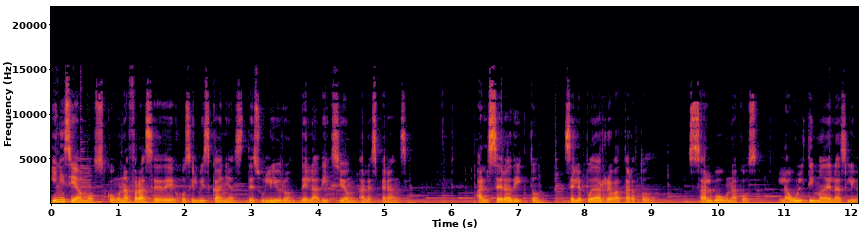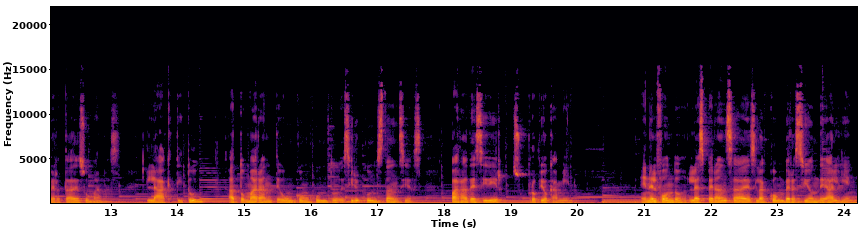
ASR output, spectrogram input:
Iniciamos con una frase de José Luis Cañas de su libro De la adicción a la esperanza. Al ser adicto se le puede arrebatar todo, salvo una cosa, la última de las libertades humanas, la actitud a tomar ante un conjunto de circunstancias para decidir su propio camino. En el fondo, la esperanza es la conversión de alguien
